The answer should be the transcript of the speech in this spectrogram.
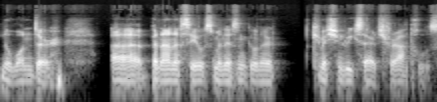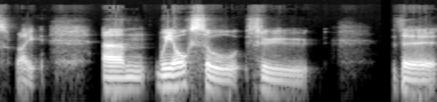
no wonder uh, banana salesman isn't going to commission research for apples, right? Um, we also through the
